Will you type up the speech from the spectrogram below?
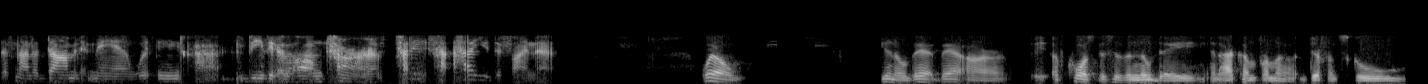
that's not a dominant man, wouldn't uh, be there long term. How do you, how, how do you define that? Well, you know there there are of course this is a new day, and I come from a different school.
